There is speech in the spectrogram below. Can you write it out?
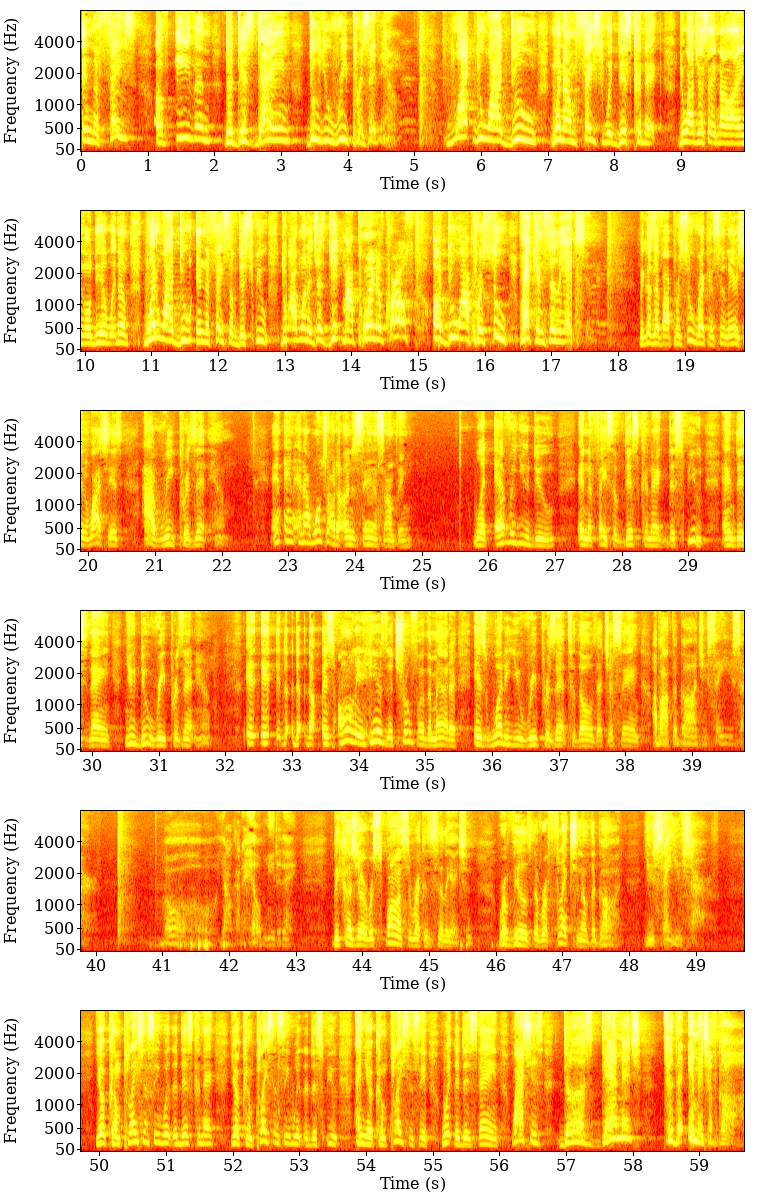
In the face of even the disdain, do you represent him? What do I do when I'm faced with disconnect? Do I just say, no, I ain't gonna deal with them? What do I do in the face of dispute? Do I wanna just get my point across or do I pursue reconciliation? Because if I pursue reconciliation, watch this, I represent him. And, and, and I want y'all to understand something. Whatever you do in the face of disconnect, dispute, and disdain, you do represent him. It, it, the, the, it's only, here's the truth of the matter, is what do you represent to those that you're saying about the God you say you serve? Oh, y'all got to help me today. Because your response to reconciliation reveals the reflection of the God you say you serve. Your complacency with the disconnect, your complacency with the dispute, and your complacency with the disdain, watch this, does damage to the image of God.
